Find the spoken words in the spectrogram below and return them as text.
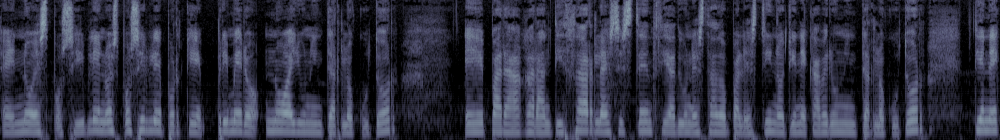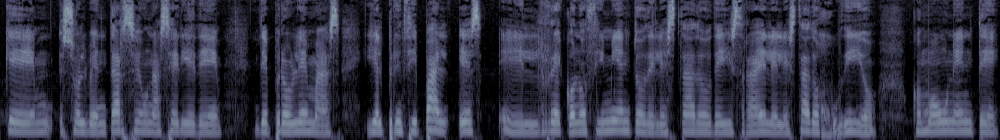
eh, no es posible. No es posible porque, primero, no hay un interlocutor. Eh, para garantizar la existencia de un Estado palestino tiene que haber un interlocutor, tiene que mm, solventarse una serie de, de, problemas y el principal es el reconocimiento del Estado de Israel, el Estado judío, como un ente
